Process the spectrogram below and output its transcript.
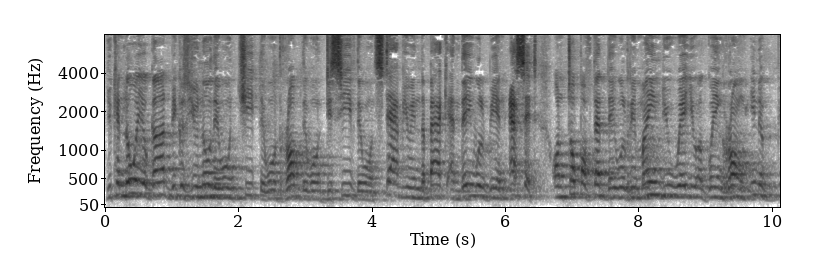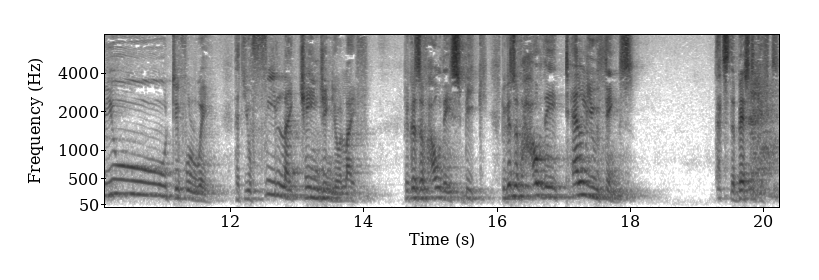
You can lower your guard because you know they won't cheat, they won't rob, they won't deceive, they won't stab you in the back, and they will be an asset. On top of that, they will remind you where you are going wrong in a beautiful way that you feel like changing your life because of how they speak, because of how they tell you things. That's the best gift.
